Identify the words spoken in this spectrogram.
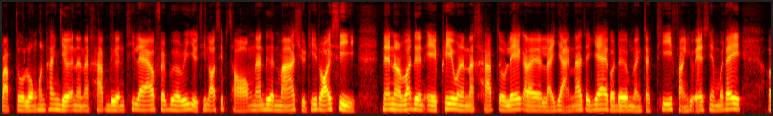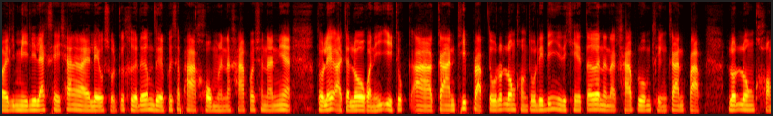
ปรับตัวลงค่อนข้างเยอะนะครับ เดือนที่แล้ว February อยู่ที่ 112 นะ เดือน March อยู่ที่ 104 แน่นอนว่าเดือน April นะครับ ตัวเลขอะไรหลายอย่างน่าจะแย่กว่าเดิมหลังจากที่ฝั่ง US ยังไม่ได้มี relaxation อะไรเร็วสุดก็คือเริ่มเดือนพฤษภาคมนะครับ เพราะฉะนั้นเนี่ยตัวเลขอาจจะโลกว่านี้อีกทุกาการที่ปรับตัวลดลงของตัว leading indicator นะครับ รวมถึงการปรับลดลงของ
